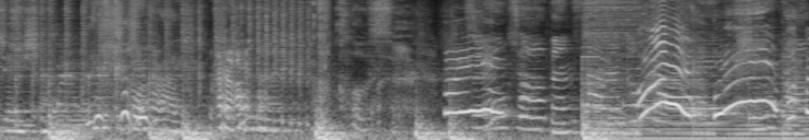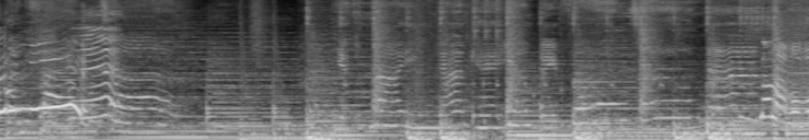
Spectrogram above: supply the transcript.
เธอนั้นถูกใจฉันไม่ใช่เพราะใครแค่ไหน closer ถึงเธอเป็นแฟนของใครฉันก็เป็นแฟนของเธออย่าทำลายอย่างนั้นแค่ยืมไปฟังเท่านั้น น่ารักโบโบ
